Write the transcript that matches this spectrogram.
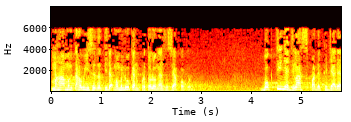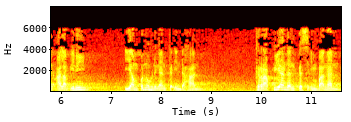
maha mengetahui serta tidak memerlukan pertolongan sesiapa pun. Buktinya jelas pada kejadian alam ini yang penuh dengan keindahan, kerapian dan keseimbangan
